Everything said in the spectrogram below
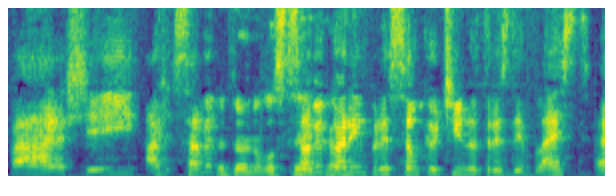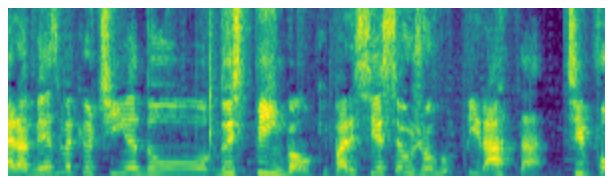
Pá, achei. ach- Sabe, Eu também não gostei. sabe qual era a impressão que eu tinha no 3D Blast? Era a mesma que eu tinha do, do Spinball, que parecia ser um jogo pirata. Tipo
